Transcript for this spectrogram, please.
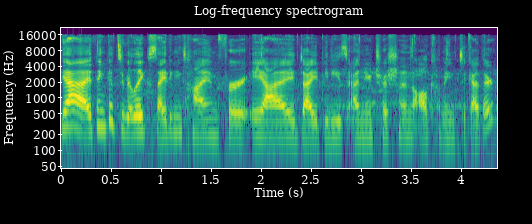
Yeah, I think it's a really exciting time for AI, diabetes, and nutrition all coming together.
